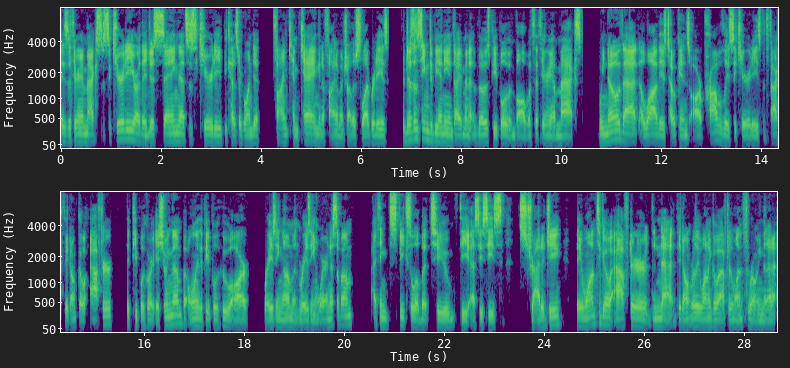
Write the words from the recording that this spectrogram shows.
Is Ethereum Max a security or are they mm-hmm. just saying that's a security because they're going to find Kim K and going to find a bunch of other celebrities? There doesn't seem to be any indictment of those people involved with Ethereum Max. We know that a lot of these tokens are probably securities, but the fact they don't go after the people who are issuing them, but only the people who are raising them and raising awareness of them, I think speaks a little bit to the SEC's strategy. They want to go after the net. They don't really want to go after the one throwing the net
